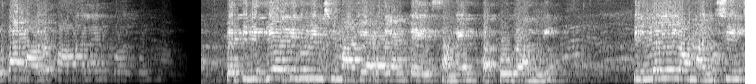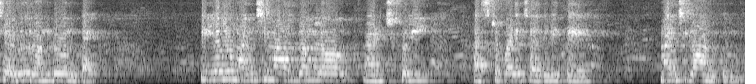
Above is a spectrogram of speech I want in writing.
ఇంకా డెవలప్ అవ్వాలని కోరుకుంటున్నాను. ప్రతి విద్యార్థి గురించి మాట్లాడాలంటే సమయం తక్కువగా ఉంది. పిల్లలలో మంచి చెడు రెండు ఉంటాయి. పిల్లలు మంచి మార్గంలో నడుచుకుని కష్టపడి చదివితే మంచిగా ఉంటుంది.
